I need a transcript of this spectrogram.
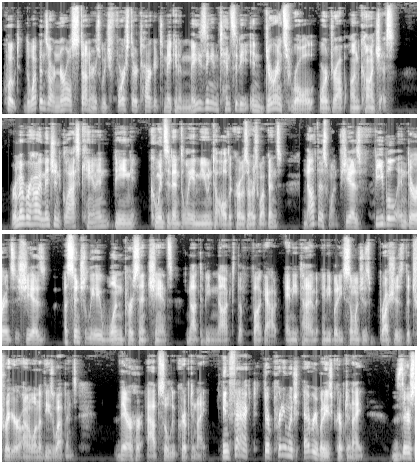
Quote, the weapons are neural stunners which force their target to make an amazing intensity endurance roll or drop unconscious. Remember how I mentioned Glass Cannon being coincidentally immune to all the Crozar's weapons? Not this one. She has feeble endurance. She has essentially a 1% chance not to be knocked the fuck out anytime anybody so much as brushes the trigger on one of these weapons. They're her absolute kryptonite. In fact, they're pretty much everybody's kryptonite. There's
